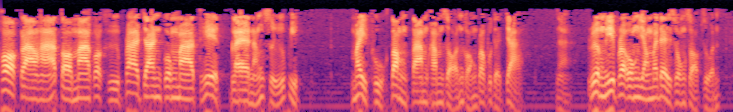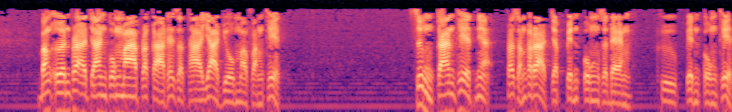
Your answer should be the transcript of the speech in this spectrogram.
ข้อกล่าวหาต่อมาก็คือพระอาจารย์กงมาเทศแปลหนังสือผิด ไม่ถูกต้องตามคำสอนของพระพุทธเจ้านะเรื่องนี้พระองค์ยังไม่ได้ทรงสอบสวนบังเอิญพระอาจารย์กงมาประกาศให้ศรัทธาญาติโยมมาฟังเทศ ซึ่งการเทศเนี่ยพระสังฆราชจะเป็นองค์แสดงคือเป็นองค์เทศ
